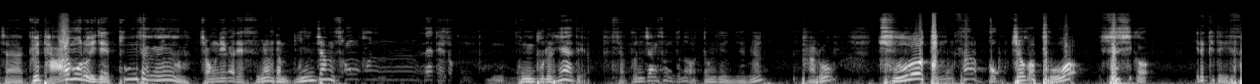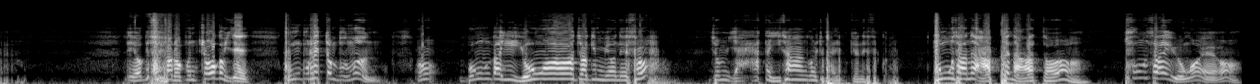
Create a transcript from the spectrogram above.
자, 그 다음으로 이제 품사가 정리가 됐으면 그다음 문장 성분에 대해서 공- 공부를 해야 돼요. 자, 문장 성분은 어떤 게 있냐면 바로 주어, 동사, 목적어, 보어, 수식어 이렇게 돼 있어요. 근데 여기서 여러분 조금 이제 공부를 했던 부분 어 뭔가 이 용어적인 면에서 좀 약간 이상한 걸 좀 발견했을 거예요. 동사는 앞에 나왔던 품사의 용어예요.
